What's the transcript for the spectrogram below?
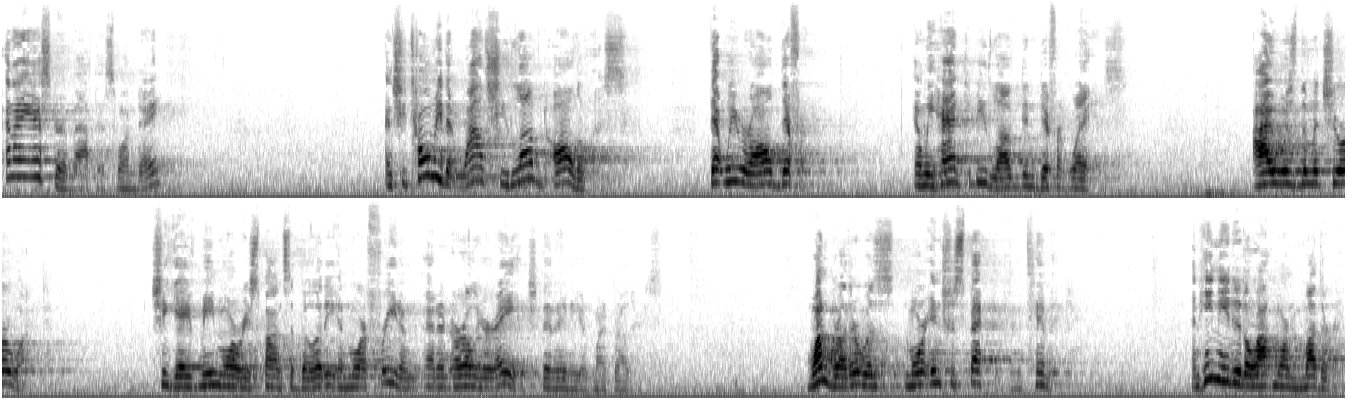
And I asked her about this one day. And she told me that while she loved all of us, that we were all different and we had to be loved in different ways. I was the mature one. She gave me more responsibility and more freedom at an earlier age than any of my brothers. One brother was more introspective and timid, and he needed a lot more mothering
